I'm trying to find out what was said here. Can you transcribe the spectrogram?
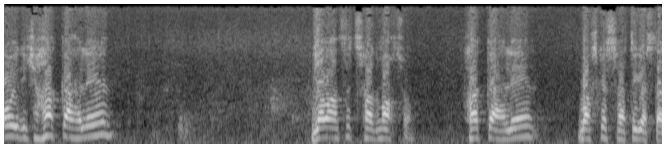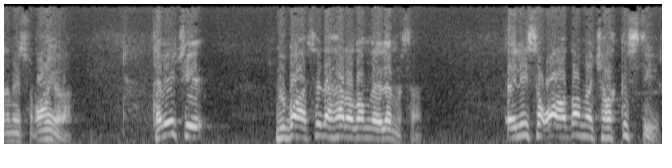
O idi ki, haqq əhlin yalancı çıxartmaq üçün, haqq əhlin başqa sifəti göstərmək üçün, ona görə. Təbii ki, mübahisə də hər adamla eləmirsən. Elə isə o adamla ki, haqqı istəyir.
